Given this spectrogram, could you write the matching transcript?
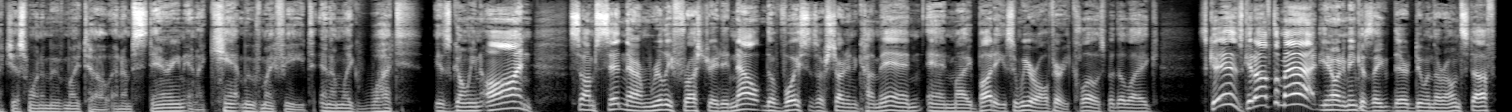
I just want to move my toe, and I'm staring, and I can't move my feet, and I'm like, what is going on? So I'm sitting there, I'm really frustrated. Now the voices are starting to come in, and my buddies, and we were all very close, but they're like, Skizz, get off the mat. You know what I mean? Because they they're doing their own stuff,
